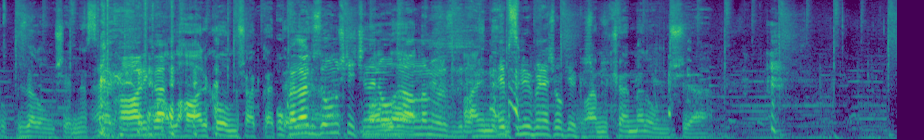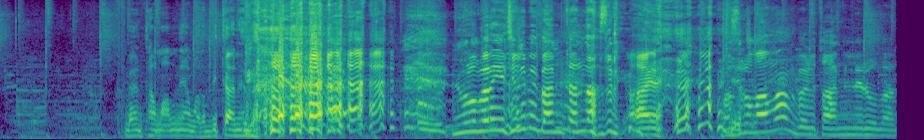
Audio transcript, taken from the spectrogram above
Çok güzel olmuş eline sağlık. harika. Allah harika olmuş hakikaten. O kadar ya. güzel olmuş ki içinde ne Vallahi. olduğunu anlamıyoruz bile. Aynen. Hepsi birbirine çok yakışmış. Vay mükemmel olmuş ya. Ben tam anlayamadım. Bir tane daha. Yorumlara geçelim mi? Ben bir tane daha hazırlayayım. Aynen. Hazır olan var mı böyle tahminleri olan?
